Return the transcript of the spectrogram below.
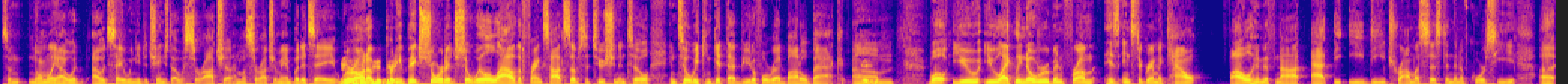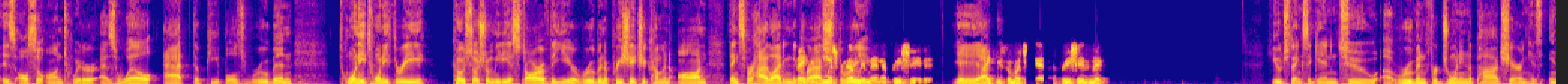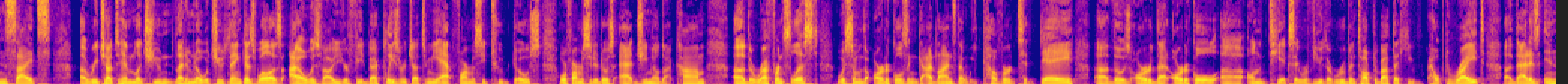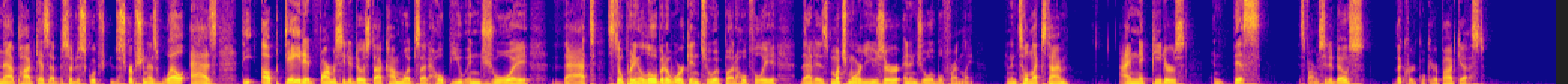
So normally I would I would say we need to change that with sriracha. I'm a sriracha man, but it's a we're on a pretty big shortage, so we'll allow the Frank's Hot substitution until until we can get that beautiful red bottle back. Um, well, you you likely know Ruben from his Instagram account. Follow him if not at the ED Traumacist, and then of course he uh, is also on Twitter as well at the People's Ruben. 2023 co-social media star of the year. Ruben, appreciate you coming on. Thanks for highlighting the Thank Crash you so much 3. For me, man. I appreciate it. Yeah, yeah, yeah. Thank you so much, man. I appreciate it, Nick. Huge thanks again to uh, Ruben for joining the pod, sharing his insights. Uh, reach out to him, let you let him know what you think, as well as I always value your feedback. Please reach out to me at pharmacy2dose or pharmacy2dose at gmail.com. Uh, the reference list with some of the articles and guidelines that we covered today. Uh, those are that article uh, on the TXA review that Ruben talked about that he helped write. Uh, that is in that podcast episode description, as well as the updated pharmacy2dose.com website. Hope you enjoy that. Still putting a little bit of work into it, but hopefully that is much more user and enjoyable friendly. And until next time, I'm Nick Peters, and this is Pharmacy to Dose, the Critical Care Podcast.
